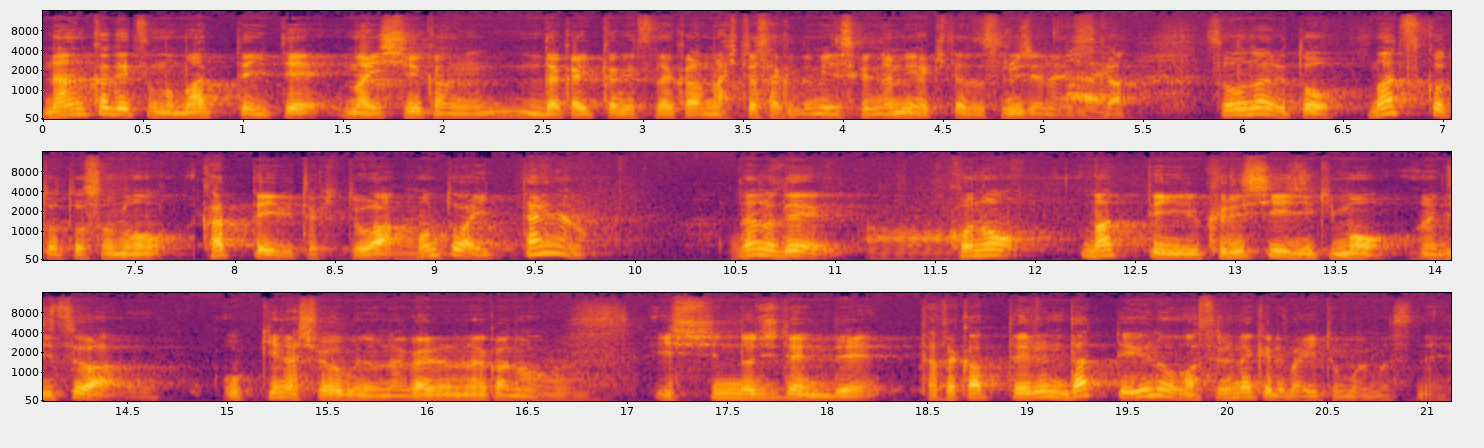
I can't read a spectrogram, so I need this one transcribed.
何ヶ月も待っていて、まあ、1週間だか1ヶ月だか、まあ、一作でもいいですけど波が来たとするじゃないですか、はい。そうなると待つこととその勝っている時とは本当は一体なの。なのでこの待っている苦しい時期も実は大きな勝負の流れの中の一瞬の時点で戦っているんだっていうのを忘れなければいいと思いますね。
